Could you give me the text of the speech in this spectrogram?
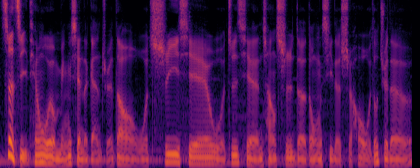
这几天我有明显的感觉到，我吃一些我之前常吃的东西的时候，我都觉得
